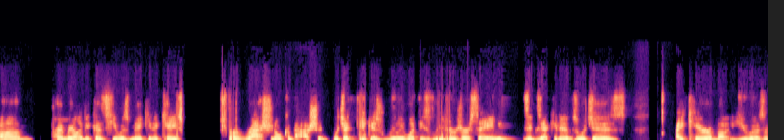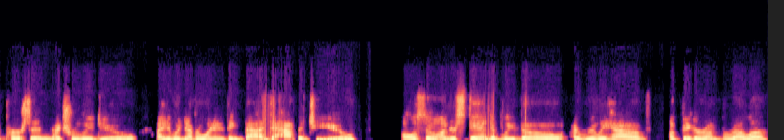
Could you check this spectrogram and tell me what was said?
um, primarily because he was making a case for rational compassion, which I think is really what these leaders are saying, these executives, which is, I care about you as a person, I truly do. I would never want anything bad to happen to you. Also, understandably, though, I really have a bigger umbrella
